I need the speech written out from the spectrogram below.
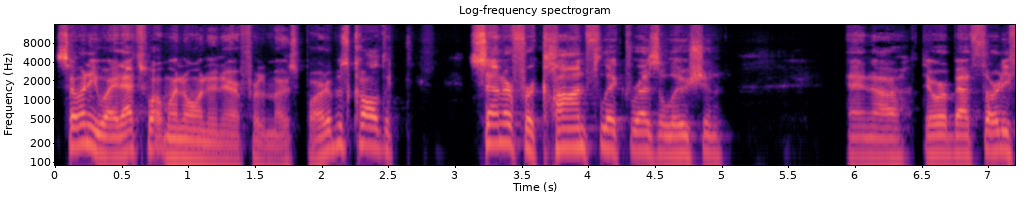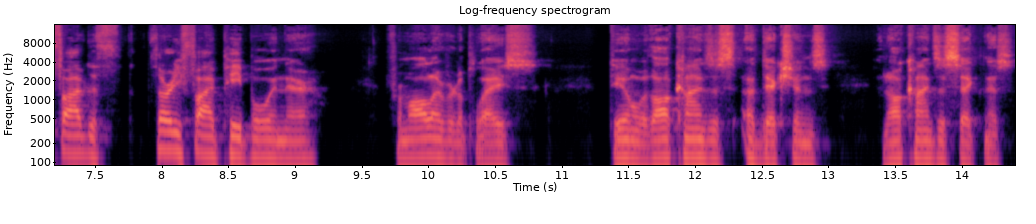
So, anyway, that's what went on in there for the most part. It was called the Center for Conflict Resolution. And uh, there were about 35 to 35 people in there from all over the place dealing with all kinds of addictions and all kinds of sickness.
